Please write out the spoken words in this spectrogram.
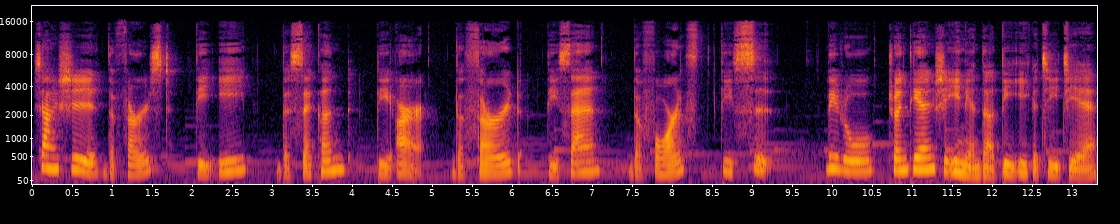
像是 the first 第一，the second 第二，the third 第三，the fourth 第四。例如，春天是一年的第一个季节，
